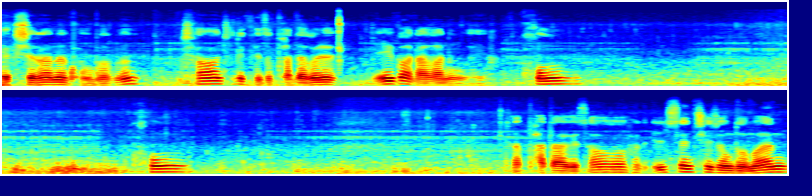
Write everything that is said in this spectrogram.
액션하는 방법은 천천히 계속 바닥을 읽어 나가는 거예요. 콩, 콩, 자, 바닥에서 한 1cm 정도만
